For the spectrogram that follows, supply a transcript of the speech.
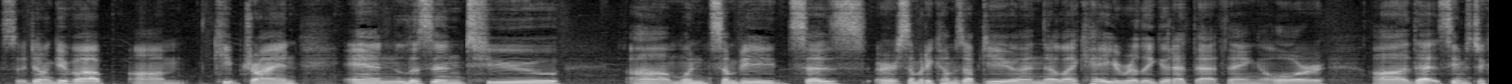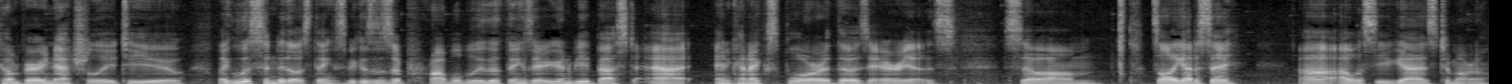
So don't give up. Um, keep trying and listen to um, when somebody says or somebody comes up to you and they're like hey you're really good at that thing or uh, that seems to come very naturally to you. Like listen to those things because those are probably the things that you're going to be best at and kind of explore those areas. So um, that's all i got to say. Uh, i will see you guys tomorrow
